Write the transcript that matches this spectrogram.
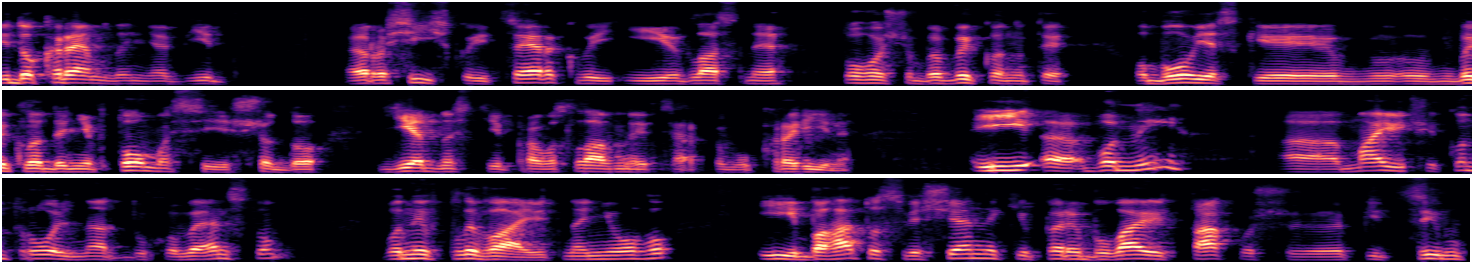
відокремлення від російської церкви і, власне, того, щоб виконати обов'язки, викладені в Томосі щодо єдності православної церкви в Україні. І е, вони, е, маючи контроль над духовенством, вони впливають на нього, і багато священників перебувають також е, під цим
